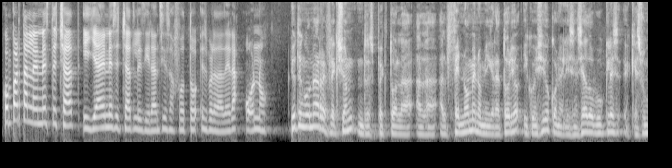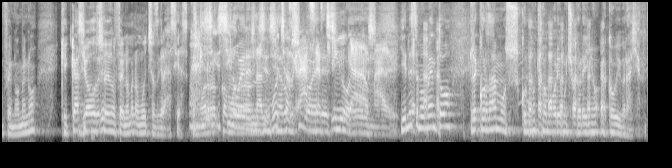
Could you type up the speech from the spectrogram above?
compártanla en este chat y ya en ese chat les dirán si esa foto es verdadera o no. Yo tengo una reflexión respecto al fenómeno migratorio y coincido con el licenciado Bucles, eh, que es un fenómeno que casi. Yo soy un fenómeno, muchas gracias. Como, sí, lo eres, Muchas gracias, Y en este momento recordamos con mucho amor y mucho cariño a Kobe Bryant.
